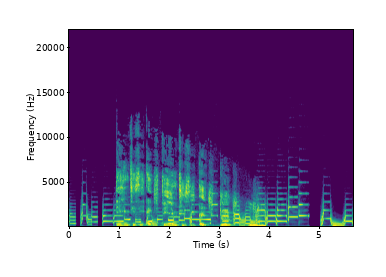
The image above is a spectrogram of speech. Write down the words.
D u t c h, D u t c h, D u t c h.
